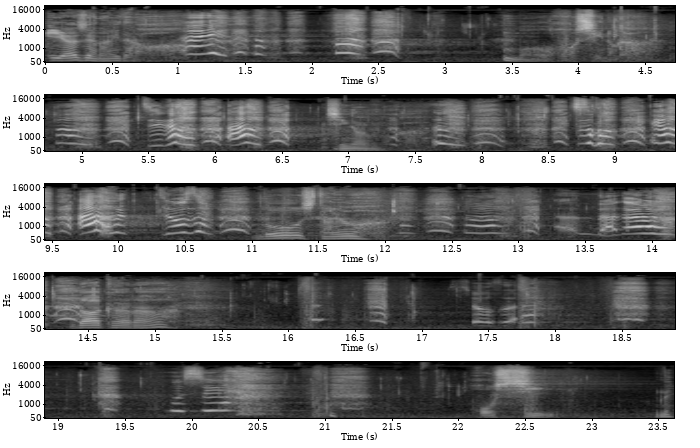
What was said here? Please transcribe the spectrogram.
嫌じゃないだろう。もう欲しいのか。違う。違うのか。すごいいやあ上どうしたよ。手だから？だから上手欲しい。欲しい？ね？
